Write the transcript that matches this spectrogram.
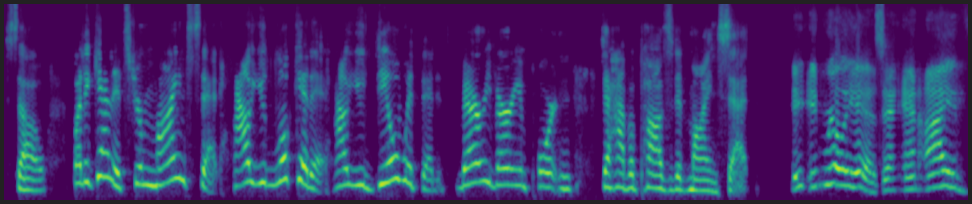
So, but again, it's your mindset, how you look at it, how you deal with it. It's very, very important to have a positive mindset. It, it really is. And, and I've,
